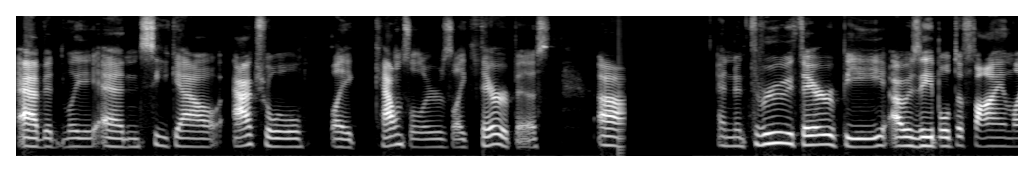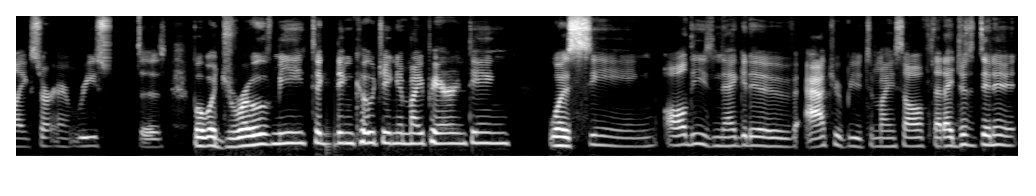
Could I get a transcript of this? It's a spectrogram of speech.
avidly and seek out actual like counselors, like therapists. Um, and through therapy, I was able to find like certain resources but what drove me to getting coaching in my parenting was seeing all these negative attributes in myself that I just didn't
